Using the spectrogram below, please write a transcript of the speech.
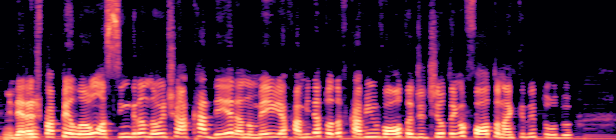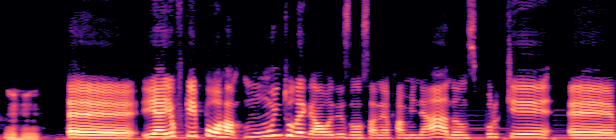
Uhum. Ele era de papelão, assim, grandão, e tinha uma cadeira no meio, e a família toda ficava em volta de ti, eu tenho foto naquilo e tudo. Uhum. É, e aí eu fiquei, porra, muito legal eles lançarem a família Adams, porque é,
